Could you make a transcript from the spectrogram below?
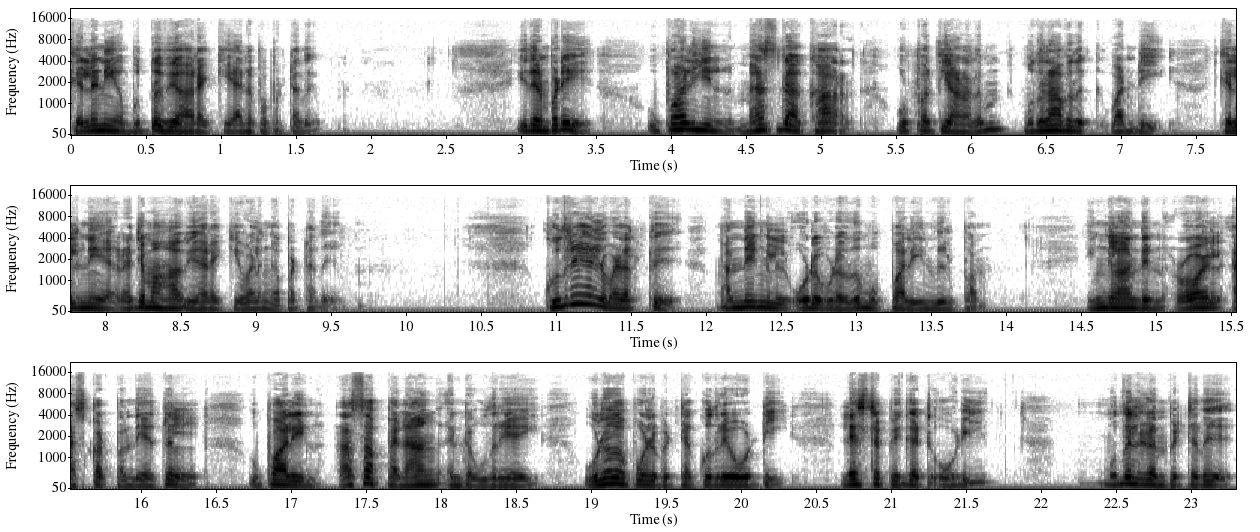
கெலனிய புத்தவிகாரைக்கு அனுப்பப்பட்டது. இதன்படி உப்பாலியின் மேஸ்டா கார் உற்பத்தியானதும் முதலாவது வண்டி கெலனிய ரஜமகாவிகாரைக்கு வழங்கப்பட்டது. குதிரைகள் வளர்த்து பந்தயங்களில் ஓடுவிடுவதும் உப்பாலியின் விருப்பம். இங்கிலாந்தின் ராயல் அஸ்காட் பந்தயத்தில் உப்பாலின் ரசா பெனாங் என்ற குதிரையை உலக புகழ்பெற்ற குதிரை ஓட்டி லெஸ்டர் பிகட் ஓடி முதலிடம் பெற்றது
